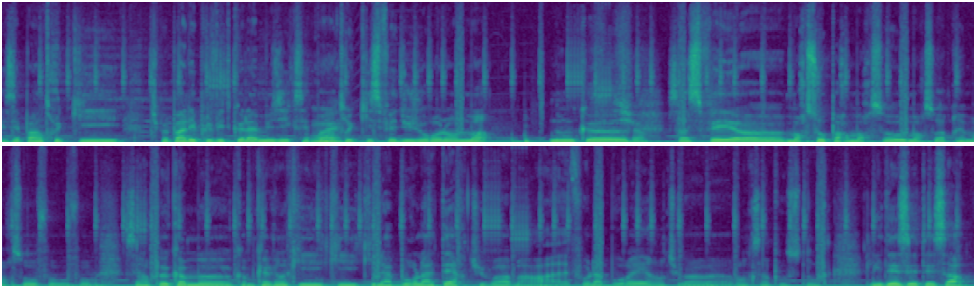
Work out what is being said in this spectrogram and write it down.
Et c'est pas un truc qui... Tu peux pas aller plus vite que la musique, c'est pas un truc qui se fait du jour au lendemain. Donc euh, ça se fait morceau par morceau, morceau après morceau. Faut, faut... C'est un peu comme, comme quelqu'un qui, qui, qui, laboure la terre, tu vois. Bah, il faut labourer, hein, tu vois, avant que ça pousse. Donc l'idée c'était ça.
